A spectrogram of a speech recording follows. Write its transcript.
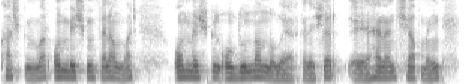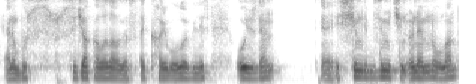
kaç gün var? 15 gün falan var. 15 gün olduğundan dolayı arkadaşlar e, hemen şey yapmayın. Yani bu sıcak hava dalgası da kaybolabilir. O yüzden e, şimdi bizim için önemli olan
